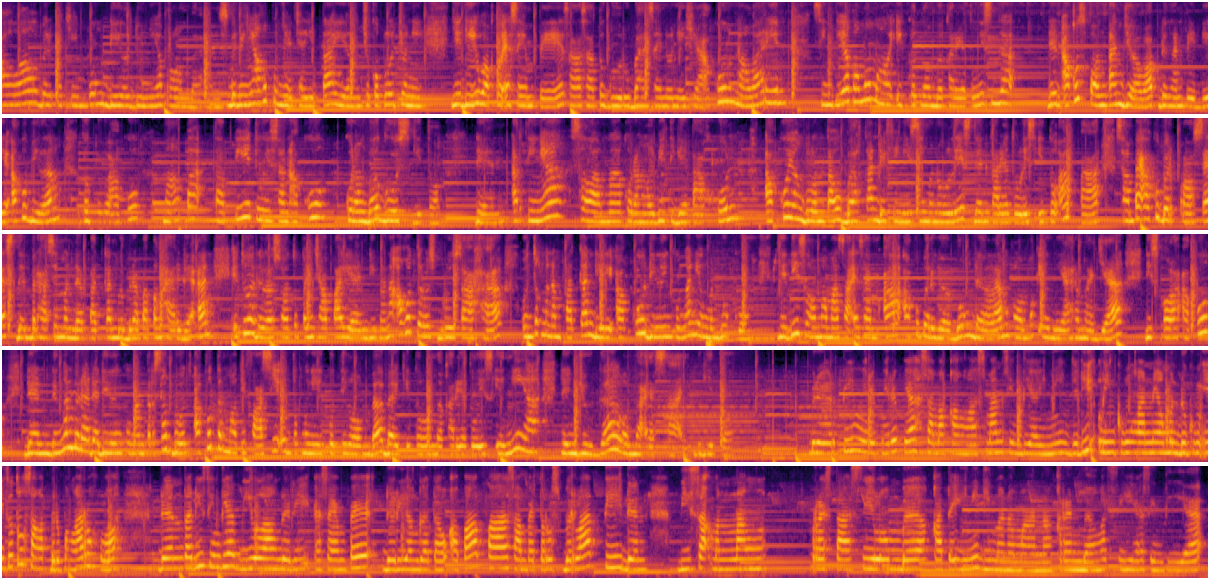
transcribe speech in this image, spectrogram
Awal berkecimpung di dunia perlombaan. Sebenarnya aku punya cerita yang cukup lucu nih. Jadi waktu SMP, salah satu guru bahasa Indonesia aku nawarin, Cynthia kamu mau ikut lomba karya tulis nggak? Dan aku spontan jawab dengan pede, aku bilang ke guru aku, maaf pak, tapi tulisan aku kurang bagus gitu. Dan artinya selama kurang lebih tiga tahun, aku yang belum tahu bahkan definisi menulis dan karya tulis itu apa, sampai aku berproses dan berhasil mendapatkan beberapa penghargaan, itu adalah suatu pencapaian di mana aku terus berusaha untuk menempatkan diri aku di lingkungan yang mendukung. Jadi selama masa SMA, aku bergabung dalam kelompok ilmiah remaja di sekolah aku, dan dengan berada di lingkungan tersebut, aku termotivasi untuk mengikuti lomba, baik itu lomba karya tulis ilmiah dan juga lomba esai begitu. Berarti mirip-mirip ya sama Kang Lasman Cynthia ini. Jadi lingkungan yang mendukung itu tuh sangat berpengaruh loh. Dan tadi Cynthia bilang dari SMP dari yang nggak tahu apa-apa sampai terus berlatih dan bisa menang prestasi lomba KT ini di mana-mana. Keren banget sih ya Cynthia.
